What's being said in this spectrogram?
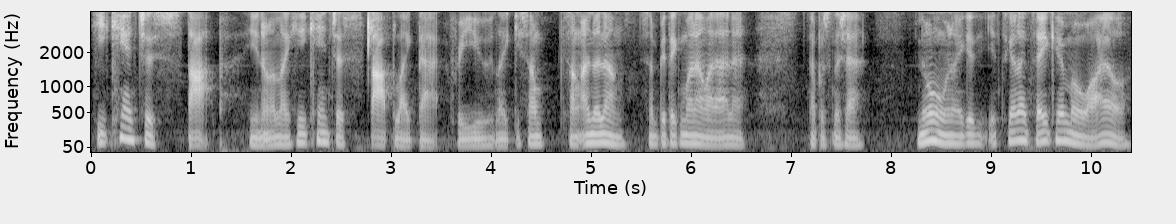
He can't just stop, you know, like he can't just stop like that for you. Like isang, isang ano lang, isang pitik mo lang, wala na. Tapos na siya. No, like it, it's gonna take him a while.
